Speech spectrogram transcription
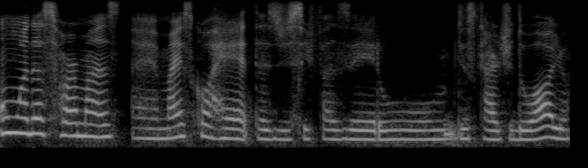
Uma das formas é, mais corretas de se fazer o descarte do óleo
